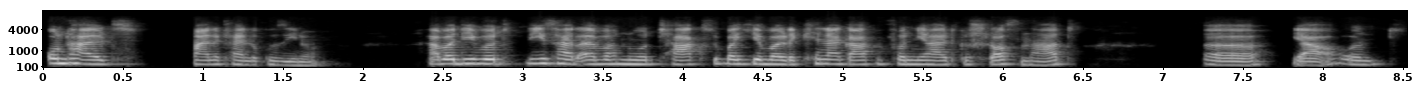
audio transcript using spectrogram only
Und halt meine kleine Cousine. Aber die wird, die ist halt einfach nur tagsüber hier, weil der Kindergarten von ihr halt geschlossen hat. Äh, ja, und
